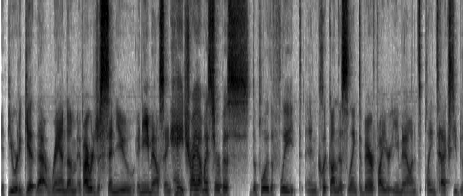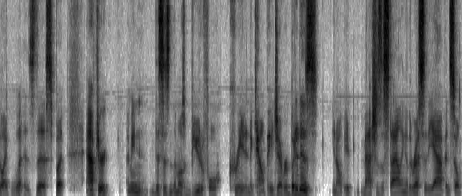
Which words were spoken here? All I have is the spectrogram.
if you were to get that random, if I were to just send you an email saying, hey, try out my service, deploy the fleet, and click on this link to verify your email, and it's plain text, you'd be like, what is this? But after, I mean, this isn't the most beautiful create an account page ever, but it is, you know, it matches the styling of the rest of the app. And so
